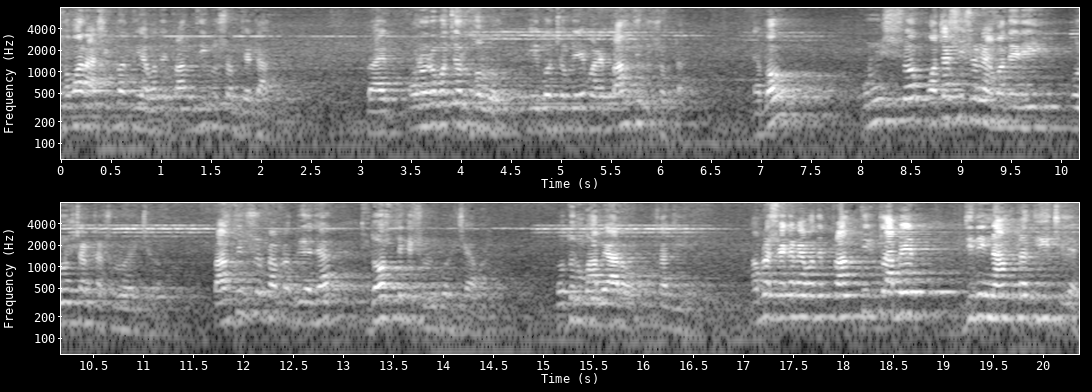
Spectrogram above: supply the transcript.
সবার আশীর্বাদ দিয়ে আমাদের প্রান্তিক উৎসব যেটা প্রায় পনেরো বছর হলো, এই বছর নিয়ে মানে প্রান্তিক উৎসবটা। এবং উনিশশো পঁচাশি সনে আমাদের এই অনুষ্ঠানটা শুরু হয়েছিল। প্রান্তিক উৎসবটা আমরা দুই হাজার দশ থেকে শুরু করেছি আবার, নতুনভাবে আরও সাজিয়ে। আমরা সেখানে আমাদের প্রান্তিক ক্লাবের যিনি নামটা দিয়েছিলেন,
